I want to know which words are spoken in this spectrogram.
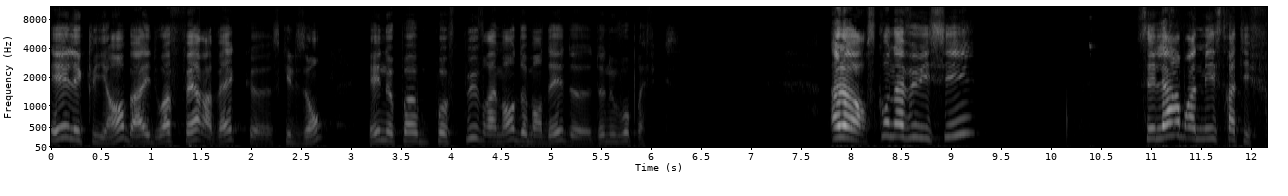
et les clients, bah, ils doivent faire avec euh, ce qu'ils ont, et ne peuvent, plus vraiment demander de, de nouveaux préfixes. Alors, ce qu'on a vu ici, c'est l'arbre administratif.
